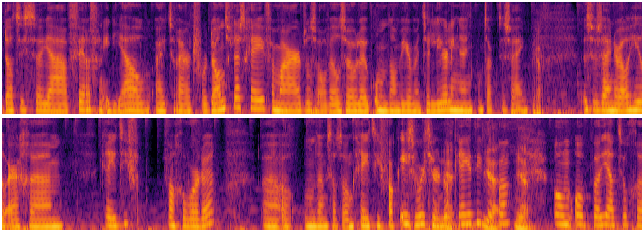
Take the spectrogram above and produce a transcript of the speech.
dat is ja, verre van ideaal, uiteraard voor dansles geven. Maar het was al wel zo leuk om dan weer met de leerlingen in contact te zijn. Ja. Dus we zijn er wel heel erg ehm, creatief van geworden. Eh, ondanks dat het al een creatief vak is, wordt er nog Ja, creatiever ja, van. Ja. Om op, eh, ja, toch eh,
